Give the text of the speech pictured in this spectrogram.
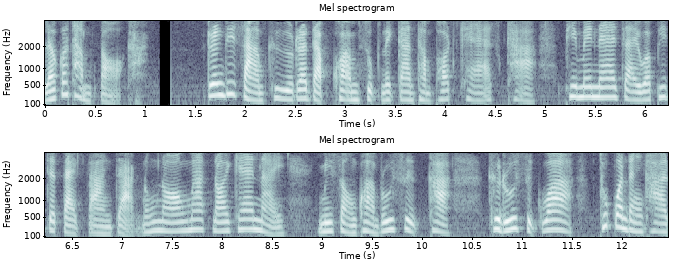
แล้วก็ทำต่อค่ะ เรื่องที่ 3 คือระดับความสุขในการทำพอดแคสต์ค่ะ พี่ไม่แน่ใจว่าพี่จะแตกต่างจากน้องๆ มากน้อยแค่ไหน มีสองความรู้สึกค่ะ คือรู้สึกว่าทุกวันอังคาร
